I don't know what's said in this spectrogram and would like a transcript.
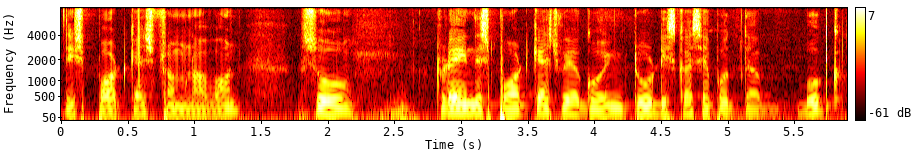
this podcast from now on. So, today in this podcast, we are going to discuss about the book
